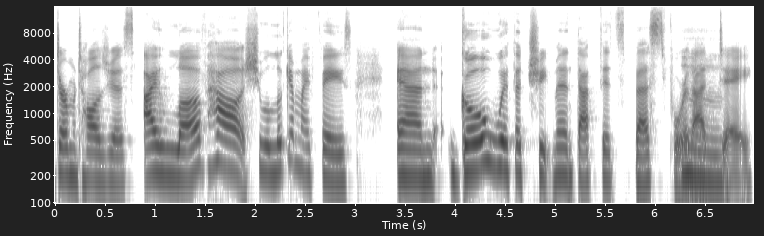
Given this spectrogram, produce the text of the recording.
dermatologist, I love how she will look at my face and go with a treatment that fits best for that Mm. day.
